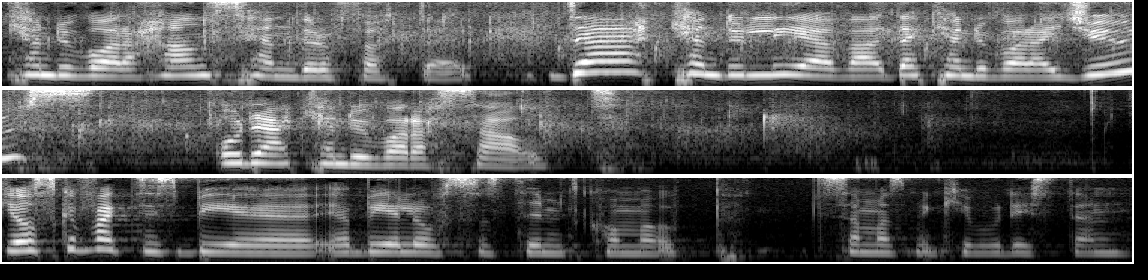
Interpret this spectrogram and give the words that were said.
kan du vara hans händer och fötter. Där kan du leva, där kan du vara ljus. Och där kan du vara salt. Jag ska faktiskt be, jag ber lovsångsteamet komma upp tillsammans med keyboardisten.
